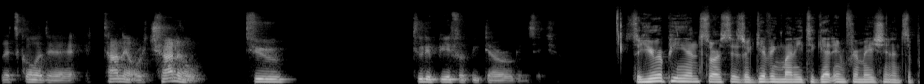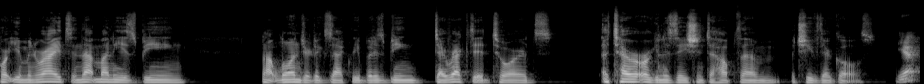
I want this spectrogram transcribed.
let's call it a, a tunnel or channel to to the PFLP terror organization. So European sources are giving money to get information and support human rights, and that money is being not laundered exactly, but is being directed towards a terror organization to help them achieve their goals. Yeah,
